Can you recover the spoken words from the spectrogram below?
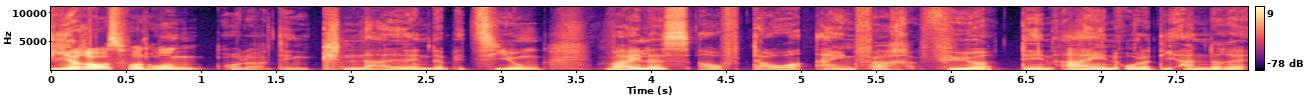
die Herausforderung oder den Knall in der Beziehung, weil es auf Dauer einfach für den ein oder die andere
